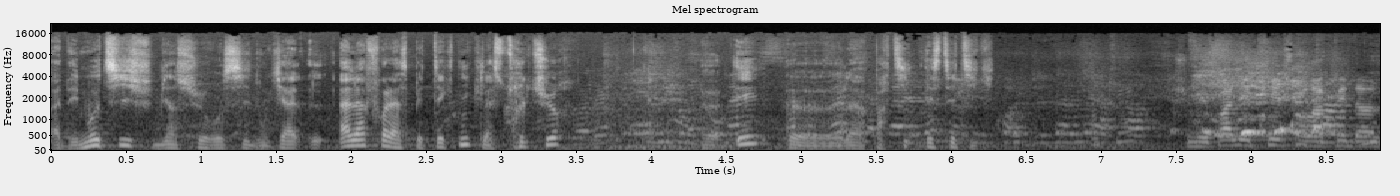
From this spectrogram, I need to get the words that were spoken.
à des motifs bien sûr aussi. Donc il y a à la fois l'aspect technique, la structure euh, et euh, la partie esthétique. Tu mets pas les pieds sur la pédale.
